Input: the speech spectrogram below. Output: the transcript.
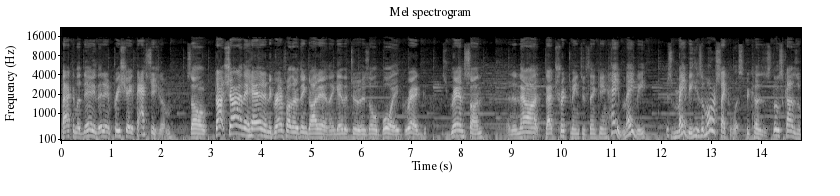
back in the day, they didn't appreciate fascism. So, got shot in the head, and the grandfather then got it and then gave it to his old boy, Greg, his grandson. And then now that tricked me into thinking, hey, maybe is maybe he's a motorcyclist because those kinds of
